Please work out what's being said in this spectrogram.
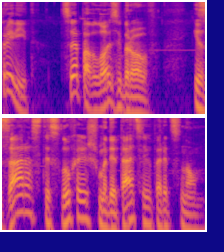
Привіт! Це Павло Зібров. І зараз ти слухаєш медитацію перед сном.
